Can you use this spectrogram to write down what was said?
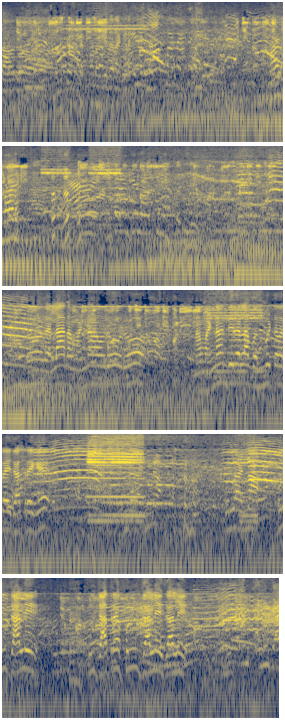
ಅವ್ರು business ಕಟ್ಕೊಂಡು ಹೋಗಿದಾರೆ ಆ ಕಡೆ ಮಾಡಿ ಮಾಡಿ So, ಅದೆಲ್ಲ ನಮ್ಮ ಅಣ್ಣ ಅವರು ಅವರು ನಮ್ಮ ಅಣ್ಣ ಈ ಜಾತ್ರೆಗೆ. ಫುಲ್ ಅಣ್ಣ ಫುಲ್ ಜಾಲಿ ಫುಲ್ ಜಾತ್ರೆ ಫುಲ್ ಜಾಲಿ ಜಾಲಿ ತುಂಬಾ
